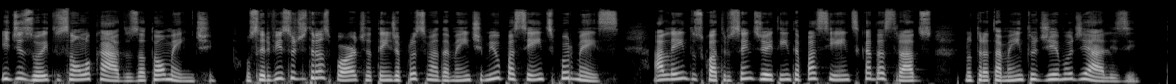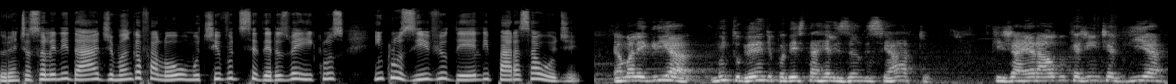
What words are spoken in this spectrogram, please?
e 18 são locados atualmente. O serviço de transporte atende aproximadamente mil pacientes por mês, além dos 480 pacientes cadastrados no tratamento de hemodiálise. Durante a solenidade, Manga falou o motivo de ceder os veículos, inclusive o dele para a saúde. É uma alegria muito grande poder estar realizando esse ato, que já era algo que a gente havia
